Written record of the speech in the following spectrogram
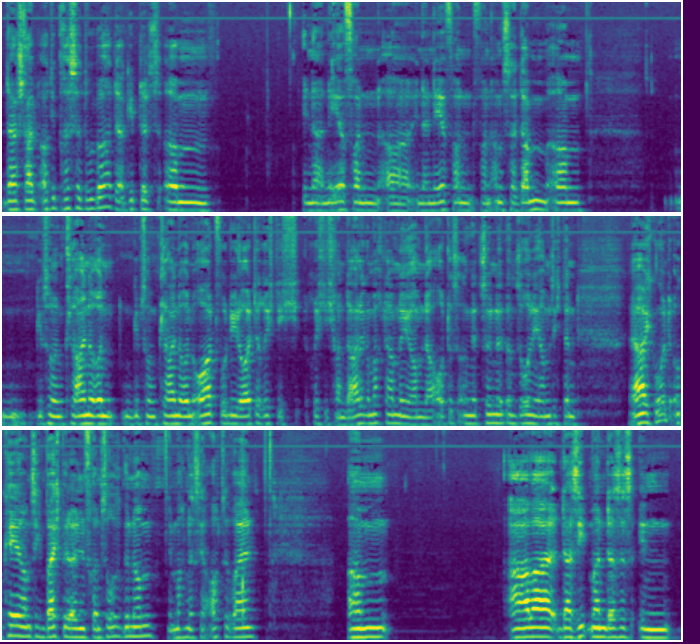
da schreibt auch die Presse drüber. Da gibt es ähm, in der Nähe von äh, in der Nähe von, von Amsterdam ähm, gibt so einen kleineren gibt so einen kleineren Ort, wo die Leute richtig richtig Randale gemacht haben. Die haben da Autos angezündet und so. Die haben sich dann ja, ich gut, okay, haben sich ein Beispiel an den Franzosen genommen. Die machen das ja auch zuweilen. Ähm, aber da sieht man, dass es in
